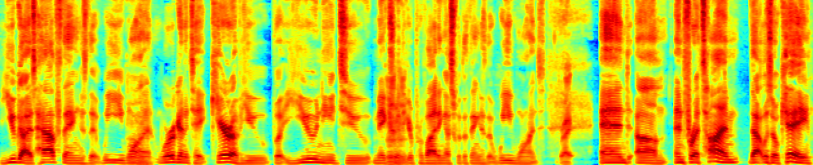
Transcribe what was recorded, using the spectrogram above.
you guys have things that we Mm-hmm. want. We're going to take care of you, but you need to make sure Mm-hmm. that you're providing us with the things that we want right. and um, and for a time that was okay.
